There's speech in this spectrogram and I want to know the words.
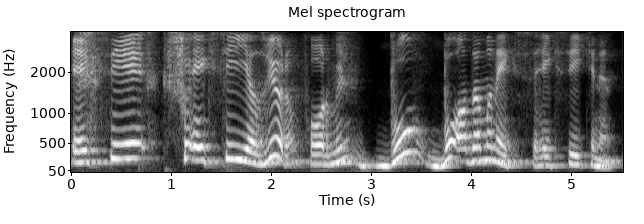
Eksiyi şu eksiyi yazıyorum formül. Bu bu adamın eksisi eksi 2'nin.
